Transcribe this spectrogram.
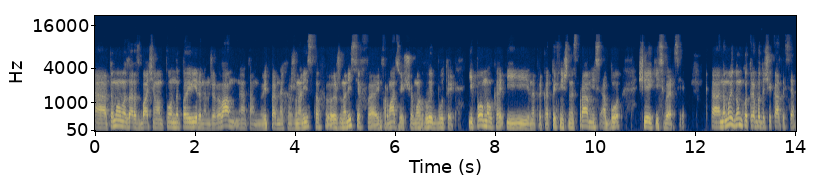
Е, Тому ми зараз бачимо по неперевіреним джерелам е, там від певних журналістів журналістів е, інформацію, що могли бути і помилка, і, наприклад, технічна несправність або ще якісь версії. Е, На мою думку, треба дочекатися.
